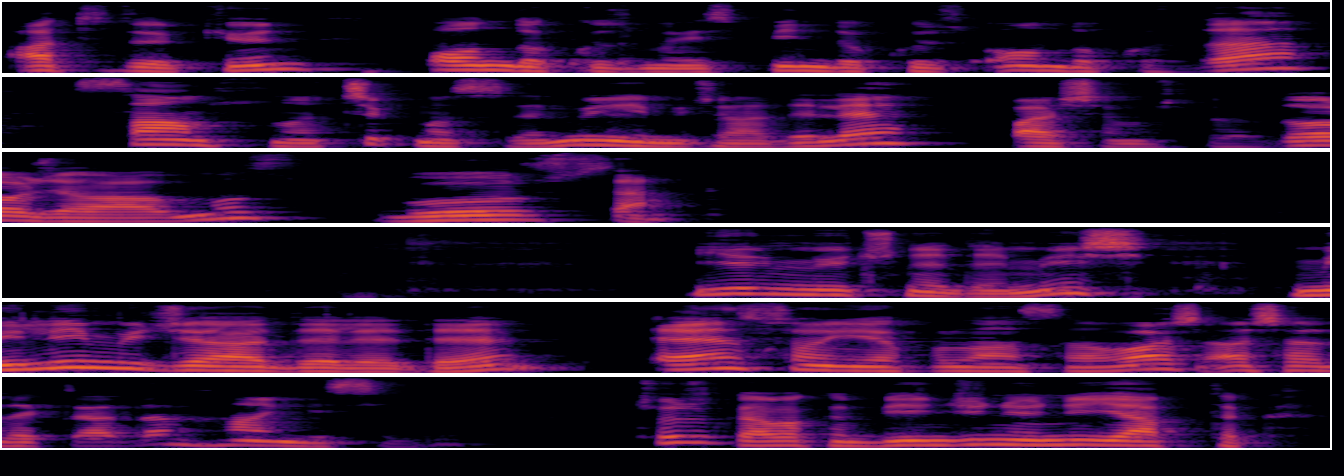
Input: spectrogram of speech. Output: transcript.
Atatürk'ün 19 Mayıs 1919'da Samsun'a çıkmasıyla milli mücadele başlamıştır. Doğru cevabımız Bursa. 23 ne demiş? Milli mücadelede en son yapılan savaş aşağıdakilerden hangisidir? Çocuklar bakın birinci ünlü yaptık.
